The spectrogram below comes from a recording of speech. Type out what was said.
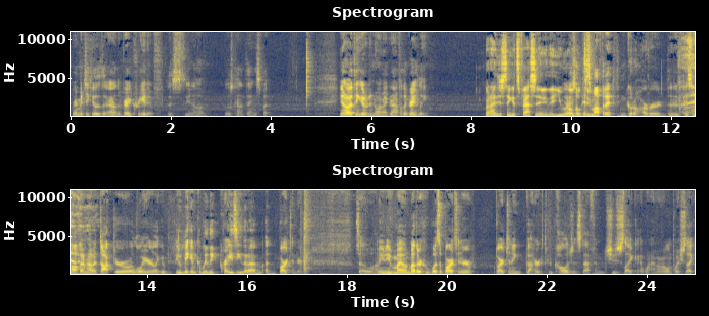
very meticulous. I don't know. They're very creative. This, you know, those kind of things. But you know, I think it would annoy my grandfather greatly. But I just think it's fascinating that you It were also able piss to. him off that I didn't go to Harvard. It would piss him off that I'm not a doctor or a lawyer. Like it would, it would make him completely crazy that I'm a bartender. So I mean, even my own mother, who was a bartender, bartending got her through college and stuff, and she was just like, at I remember at one point she's like,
